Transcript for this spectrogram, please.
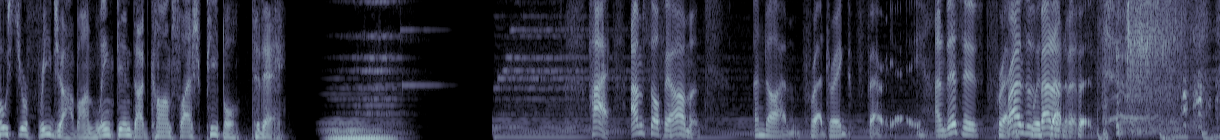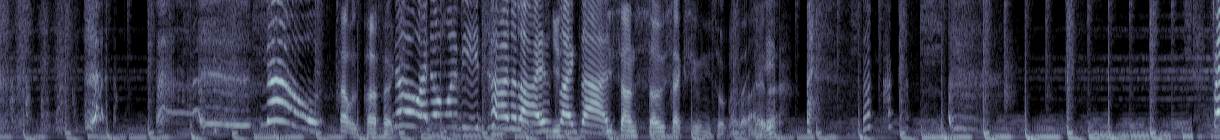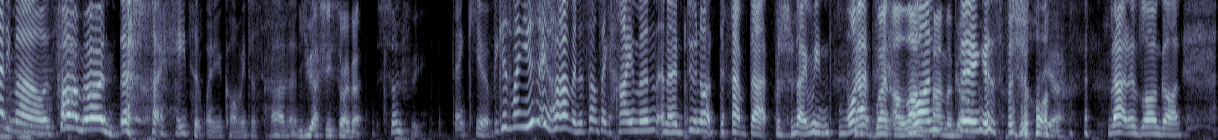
Post your free job on linkedin.com slash people today. Hi, I'm Sophie Hermann, And I'm Fredrik Ferrier. and this is Friends, with, Benefits. no! That was perfect. No, I don't want to be eternalized You like that. You sound so sexy when you talk like that. You know that. Freddie Mouse! Hermann! I hate it when you call me just Hermann. you actually sorry about Sophie. Thank you. Because when you say Hermann, it sounds like Hyman, and I do not have that for sure. I mean, one, That went a long time ago. thing is for sure. Yeah. That is long gone.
